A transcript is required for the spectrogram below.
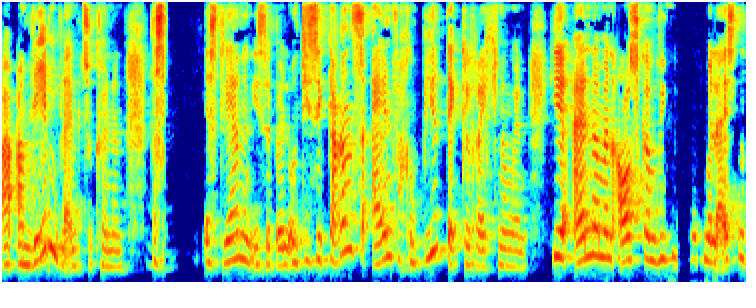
äh, am Leben bleiben zu können. Das erst lernen, Isabel. Und diese ganz einfachen Bierdeckelrechnungen, hier Einnahmen, Ausgaben, wie viel kann ich mir leisten,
